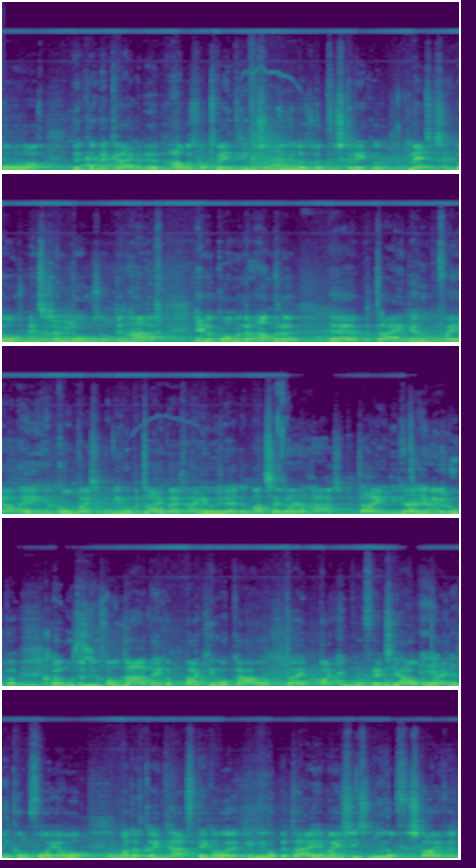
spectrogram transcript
oorlog. We, we krijgen alles wat twee, drie keer zo duur. Dat is ook verschrikkelijk. Mensen zijn boos. Mensen zijn boos op Den Haag. En dan komen er andere uh, partijen die roepen van ja, nee, kom, wij zijn een nieuwe partij, wij gaan jullie redden. Maar het zijn wel de Haagse partijen die dat hier nu roepen. We moeten nu gewoon nadenken. Pak je lokale partij, pak je provinciale partij. Die komt voor jou op. Maar dat klinkt hartstikke leuk, die nieuwe partijen. Maar je ziet ze nu al verschuiven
